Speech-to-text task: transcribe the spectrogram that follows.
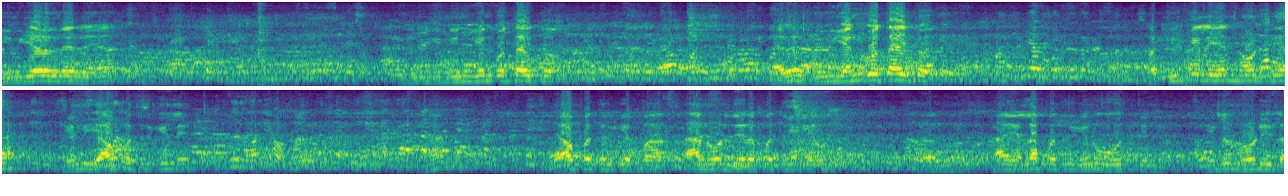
ನಿನ್ಗೆ ನಿನ್ಗೇನು ಗೊತ್ತಾಯ್ತು? ಅಲ್ಲ ನಿಮ್ಗೆ ಹೆಂಗೆ ಗೊತ್ತಾಯ್ತು? ಪತ್ರಿಕೆಯಲ್ಲಿ ಏನು ನೋಡ್ತೀಯಾ? ಎಲ್ಲಿ ಯಾವ ಪತ್ರಿಕೆಯಲ್ಲಿ ಯಾವ ಪತ್ರಿಕೆಪ್ಪ ನಾನು ನೋಡ್ದಿರೋ ಪತ್ರಿಕೆ ನಾನು ಎಲ್ಲ ಪತ್ರಿಕೆನೂ ಓದ್ತೀನಿ. ಇಲ್ಲೂ ನೋಡಿಲ್ಲ.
